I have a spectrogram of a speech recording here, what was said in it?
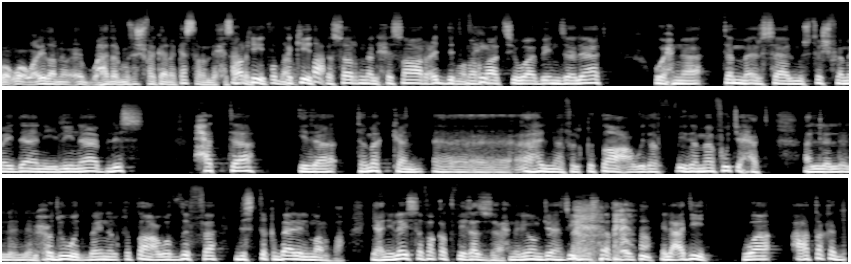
و- و- وأيضا هذا المستشفى كان كسرا لحصار أكيد على أكيد. كسرنا الحصار عدة. مرات سواء بإنزالات وإحنا تم إرسال مستشفى ميداني لنابلس حتى إذا تمكن آه، أهلنا في القطاع وإذا إذا ما فتحت ال- ال- ال- الحدود بين القطاع والضفة لاستقبال المرضى، يعني ليس فقط في غزة، إحنا اليوم جاهزين نستقبل العديد. وأعتقد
